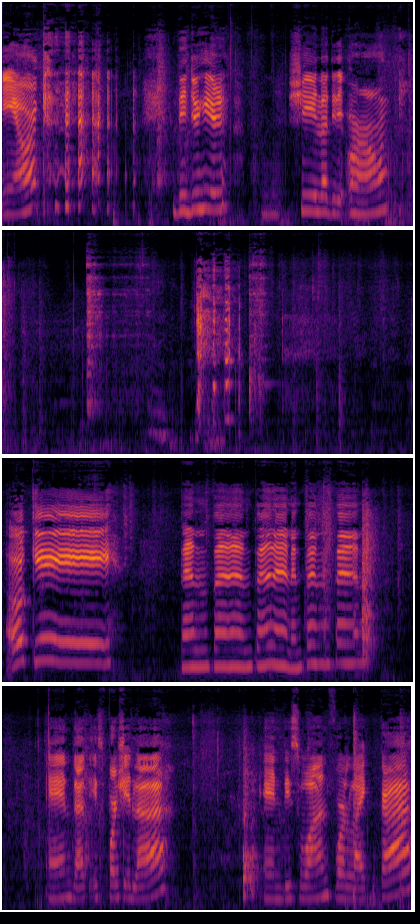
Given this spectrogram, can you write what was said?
York. did you hear Sheila did it? okay. Ten, ten, ten, ten, ten. And that is for Sheila. And this one for Laika.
